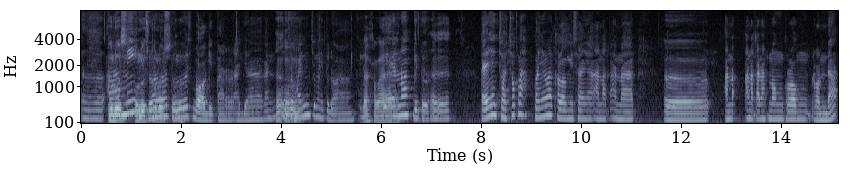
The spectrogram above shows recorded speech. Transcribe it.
eh Tulus, alami tulus, gitu tulus. tulus bawa gitar aja kan Mm-mm. instrumennya cuma itu doang. Udah kelar. Ya, enak gitu. Eh, kayaknya cocok lah pokoknya kalau misalnya anak-anak eh anak anak-anak nongkrong ronda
